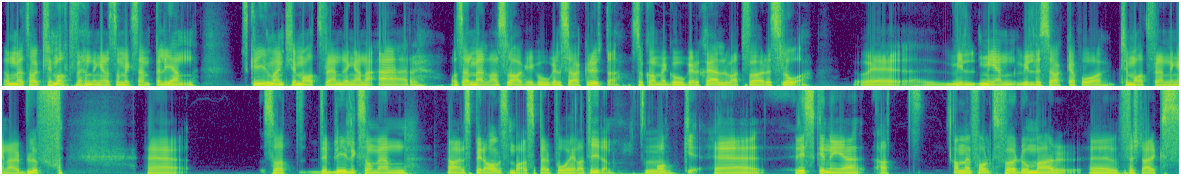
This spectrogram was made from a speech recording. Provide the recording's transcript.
Om jag tar klimatförändringarna som exempel igen. Skriver man klimatförändringarna är och sen mellanslag i Google sökruta så kommer Google själv att föreslå Eh, vill, men, vill du söka på klimatförändringarna är bluff. Eh, så att det blir liksom en, ja, en spiral som bara spär på hela tiden. Mm. Och eh, risken är att ja, men folks fördomar eh, förstärks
